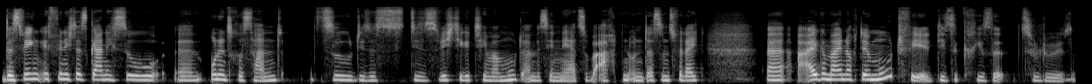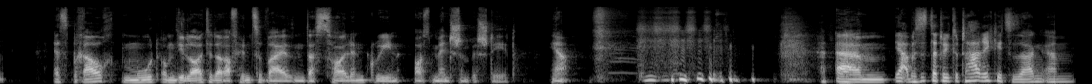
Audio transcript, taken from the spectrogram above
deswegen finde ich das gar nicht so ähm, uninteressant, zu dieses, dieses wichtige Thema Mut ein bisschen näher zu beachten und dass uns vielleicht äh, allgemein noch der Mut fehlt, diese Krise zu lösen. Es braucht Mut, um die Leute darauf hinzuweisen, dass Soylent Green aus Menschen besteht. Ja. ähm, ja, aber es ist natürlich total richtig zu sagen, ähm,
